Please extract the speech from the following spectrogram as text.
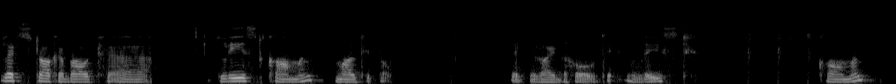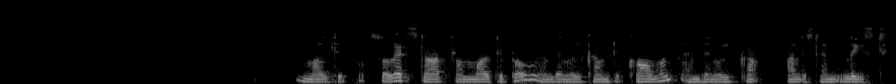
let's talk about uh, least common multiple. Let me write the whole thing. Least common multiple. So let's start from multiple and then we'll come to common and then we'll come understand least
